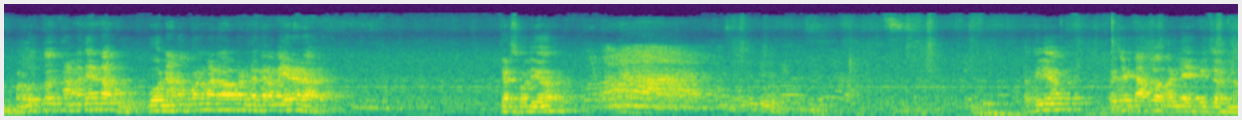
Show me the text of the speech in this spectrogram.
પણ હું તો આમાં ધ્યાન રાખું. બહુ નાનો પણ માટે પણ નકર આમાં એરર આવે. That's what you're ક્લિયર પછી દાખલો લઈએ પ્રિઝમનો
